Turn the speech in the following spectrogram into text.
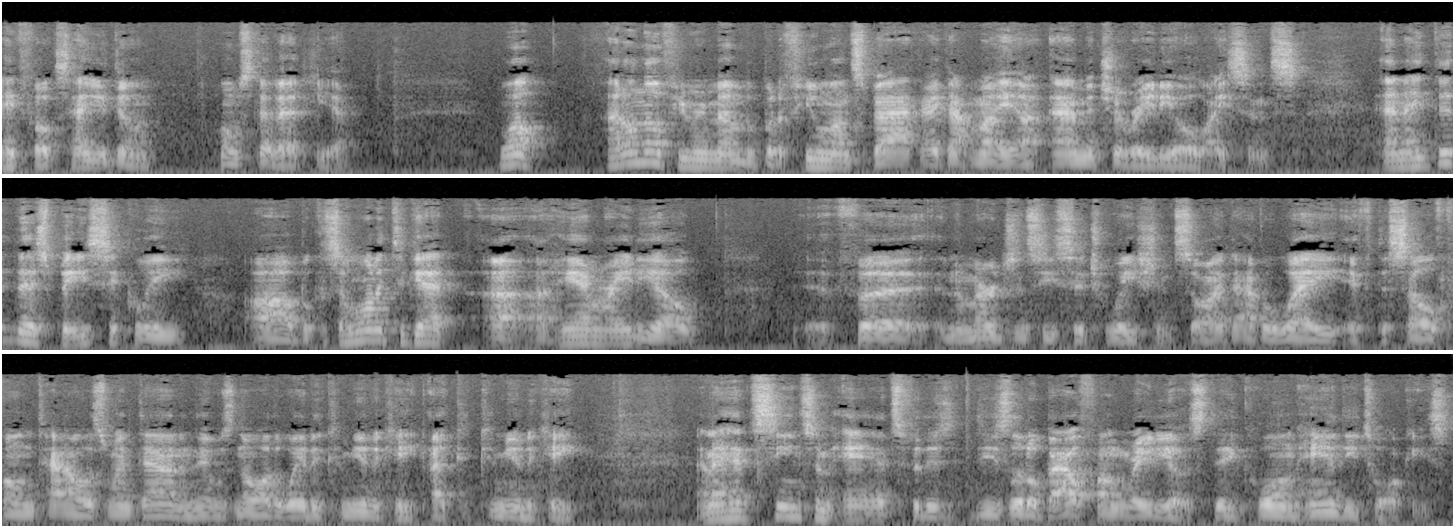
Hey folks, how you doing? Homestead Ed here. Well, I don't know if you remember, but a few months back I got my uh, amateur radio license. And I did this basically uh, because I wanted to get a, a ham radio uh, for an emergency situation. So I'd have a way if the cell phone towers went down and there was no other way to communicate, I could communicate. And I had seen some ads for this, these little Baofeng radios. They call them handy talkies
